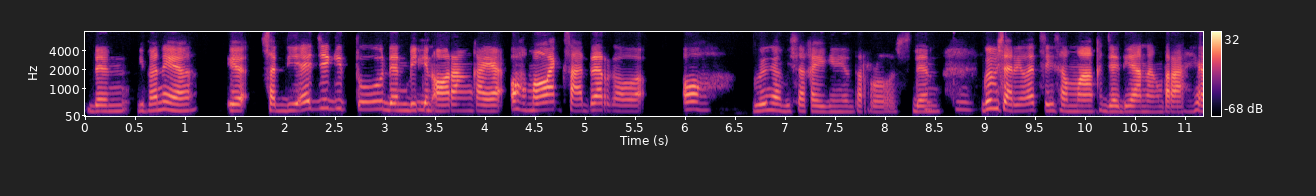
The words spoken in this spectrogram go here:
Dan gimana ya? Ya sedih aja gitu. Dan bikin Iya. orang kayak, oh melek sadar kalau, oh gue nggak bisa kayak gini terus. Dan Betul. gue bisa relate sih sama kejadian yang terakhir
